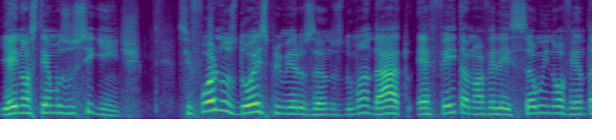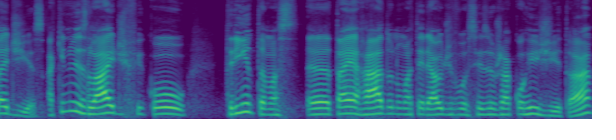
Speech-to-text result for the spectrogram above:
E aí nós temos o seguinte: se for nos dois primeiros anos do mandato, é feita a nova eleição em 90 dias. Aqui no slide ficou 30, mas está eh, errado no material de vocês, eu já corrigi, tá?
